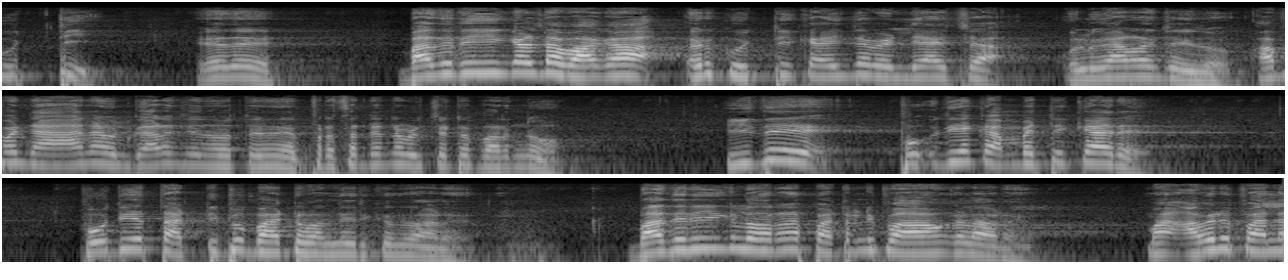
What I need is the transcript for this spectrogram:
കുറ്റി. ഏത്? ബദരീങ്ങളുടെ വക ഒരു കുറ്റി കഴിഞ്ഞ വെള്ളിയാഴ്ച ഉദ്ഘാടനം ചെയ്തു. അപ്പം ഞാൻ ഉദ്ഘാടനം ചെയ്യുന്ന പ്രസിഡന്റിനെ വിളിച്ചിട്ട് പറഞ്ഞു ഇത് പുതിയ കമ്പറ്റിക്കാർ പുതിയ തട്ടിപ്പുമായിട്ട് വന്നിരിക്കുന്നതാണ്. ബദരീകൾ പറഞ്ഞാൽ പട്ടണി പാവങ്ങളാണ്. അവർ പല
